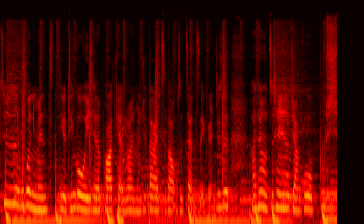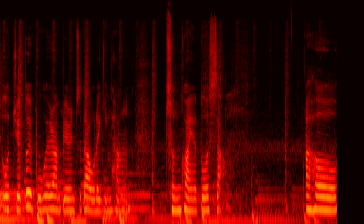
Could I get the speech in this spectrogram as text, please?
就是，如果你们有听过我以前的 podcast 的话，你们就大概知道我是这样子一个人。就是好像我之前有讲过，我不，我绝对不会让别人知道我的银行存款有多少，然后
